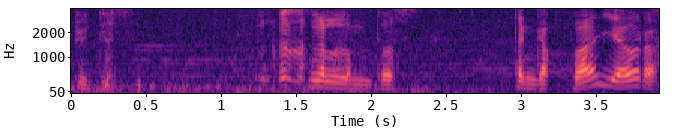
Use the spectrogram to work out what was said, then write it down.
Pites. Ngelem tos. Tenggak baya ora.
